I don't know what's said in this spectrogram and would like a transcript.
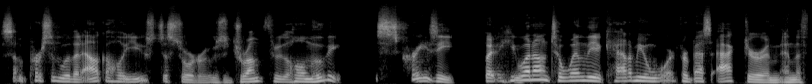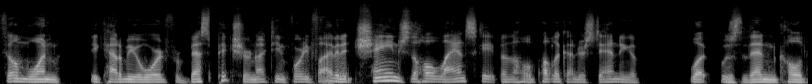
some person with an alcohol use disorder who's drunk through the whole movie? This is crazy. But he went on to win the Academy Award for Best Actor, and, and the film won the Academy Award for Best Picture in 1945. And it changed the whole landscape and the whole public understanding of what was then called,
